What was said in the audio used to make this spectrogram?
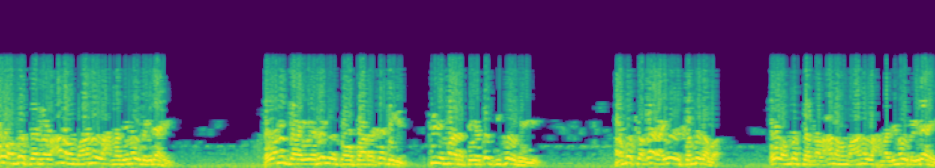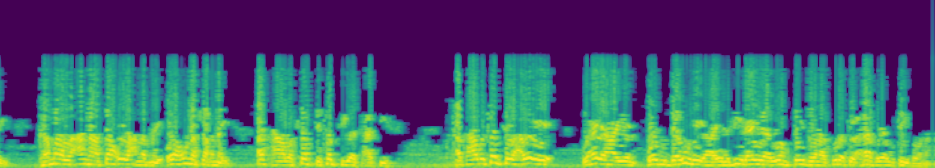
oo ambase nalcanahum aana lacnadinowdha ilaahay. Oona daayeero iyo doofaara ka dhigin sidii maaragtay dadkii ka horreeyey. Ambase qaar ayaga ka midaba oo ambase nalcanahum aana lacnadinowdha ilaahay kamaa lacannaa saan u lacnadnay oo aan u nasaknay asxaaba sabti sabtiga asxaabtiisa asxaabu sabti waxa weeye waxay ahaayeen qoomu daa'uuday ahaayeen haddii ilaahay yidhahdo waan ku tegi doonaa suuratu axraaf ayaan ugu tegi doonaa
